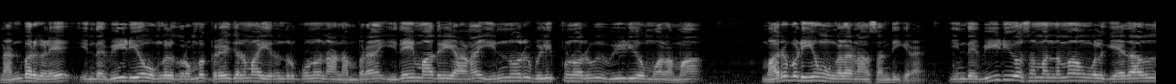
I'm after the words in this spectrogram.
நண்பர்களே இந்த வீடியோ உங்களுக்கு ரொம்ப பிரயோஜனமாக இருந்திருக்கும்னு நான் நம்புகிறேன் இதே மாதிரியான இன்னொரு விழிப்புணர்வு வீடியோ மூலமாக மறுபடியும் உங்களை நான் சந்திக்கிறேன். இந்த வீடியோ சம்மந்தமாக உங்களுக்கு ஏதாவது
